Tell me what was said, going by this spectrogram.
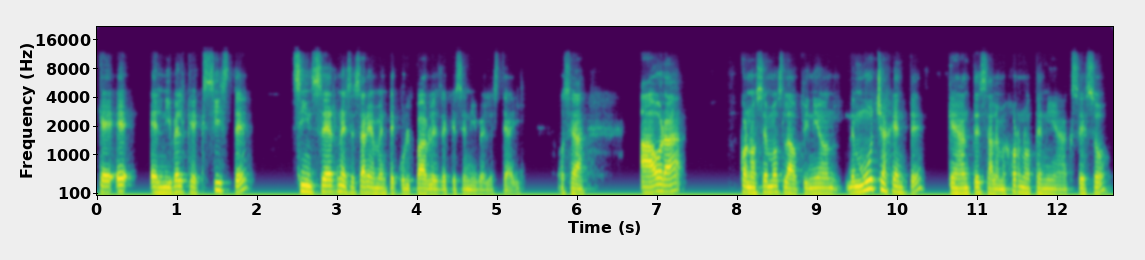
que eh, el nivel que existe sin ser necesariamente culpables de que ese nivel esté ahí. O sea, ahora conocemos la opinión de mucha gente que antes a lo mejor no tenía acceso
